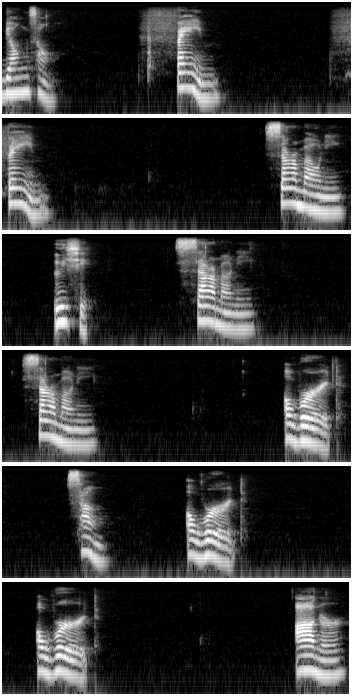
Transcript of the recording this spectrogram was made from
명성 fame fame ceremony 의식 ceremony ceremony a word 상 a word a word honor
